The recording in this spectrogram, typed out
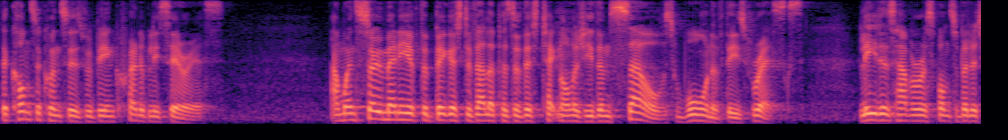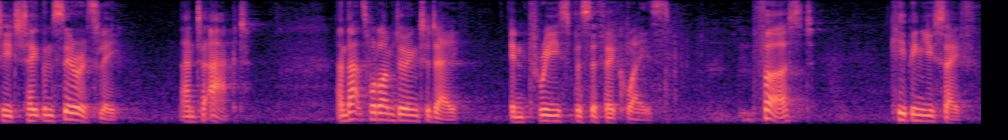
the consequences would be incredibly serious. And when so many of the biggest developers of this technology themselves warn of these risks, leaders have a responsibility to take them seriously and to act. And that's what I'm doing today in three specific ways. First, keeping you safe.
